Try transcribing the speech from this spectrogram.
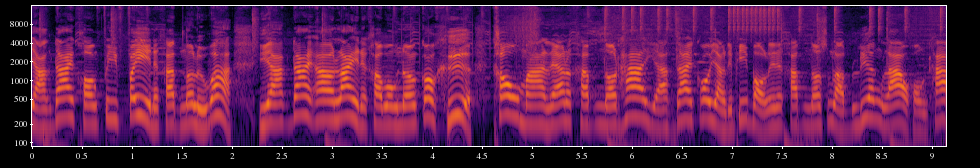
อยากได้ของฟรีๆนะครับเนาะหรือว่าอยากได้อะไรนะครับวงน้องก็คือเข้ามาแล้วนะครับเนาะถ้าอยากได้ก็อย่างที่พี่บอกเลยนะครับเนาะสำหรับเรื่องราวของท่า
